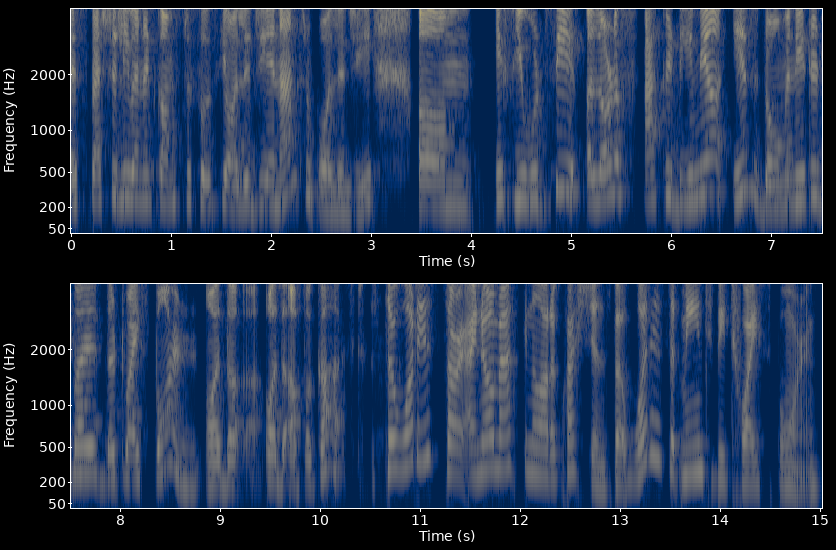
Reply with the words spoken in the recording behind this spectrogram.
especially when it comes to sociology and anthropology um, if you would see a lot of academia is dominated by the twice born or the or the upper caste. So what is sorry i know i'm asking a lot of questions but what does it mean to be twice born?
